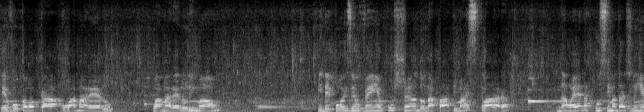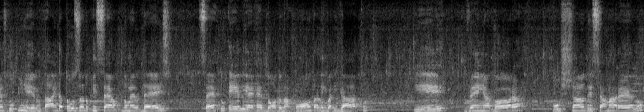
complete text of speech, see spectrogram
eu vou colocar o amarelo, o amarelo limão. E depois eu venho puxando na parte mais clara não é na, por cima das linhas do pinheiro, tá? Ainda estou usando o pincel número 10, certo? Ele é redondo na ponta, língua de gato. E vem agora puxando esse amarelo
